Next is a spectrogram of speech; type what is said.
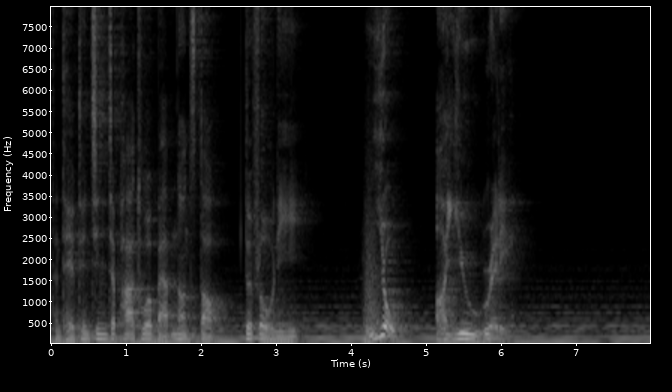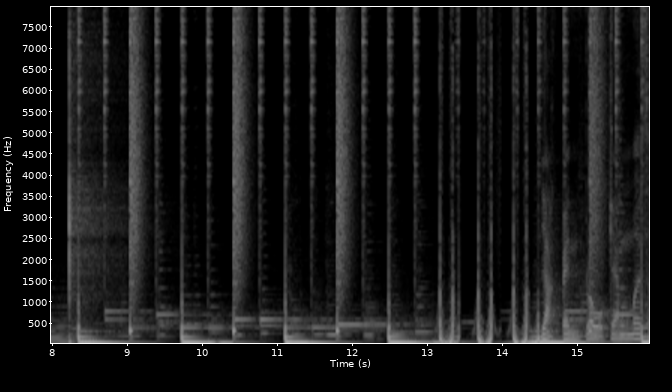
ท่านเทพเทนจินจะพาทัวร์แบบ non-stop ด้วยโฟล์นี้ Yo are you ready แกรมเมอร์ส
